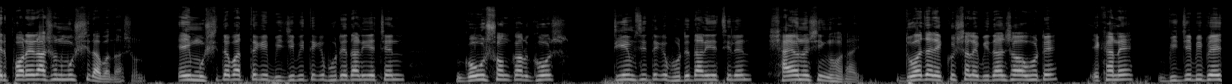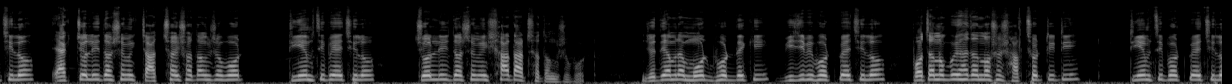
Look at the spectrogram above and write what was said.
এর পরের আসন মুর্শিদাবাদ আসন। এই মুর্শিদাবাদ থেকে বিজেপি থেকে ভোটে দাঁড়িয়েছেন গৌরশঙ্কর ঘোষ, টিএমসি থেকে ভোটে দাঁড়িয়েছিলেন সায়ন সিংহ রায়। দু হাজার একুশ সালে বিধানসভা ভোটে এখানে বিজেপি পেয়েছিল একচল্লিশ দশমিক চার ছয় শতাংশ ভোট, টিএমসি পেয়েছিল চল্লিশ দশমিক সাত আট শতাংশ ভোট। যদি আমরা মোট ভোট দেখি, বিজেপি ভোট পেয়েছিল পঁচানব্বই হাজার নশো সাতষট্টিটি, টিএমসি ভোট পেয়েছিল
